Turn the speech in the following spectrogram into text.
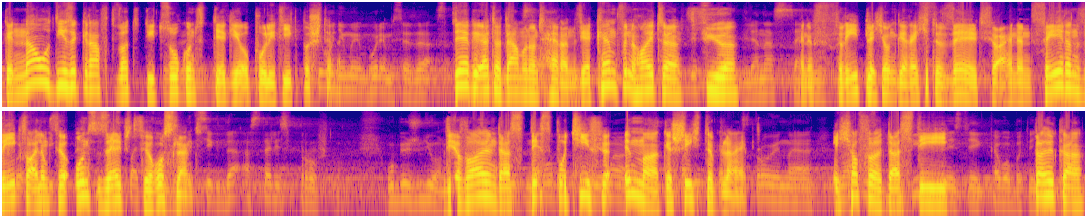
genau diese Kraft wird die Zukunft der Geopolitik bestimmen. Sehr geehrte Damen und Herren, wir kämpfen heute für eine friedliche und gerechte Welt, für einen fairen Weg, vor allem für uns selbst, für Russland. Wir wollen, dass Despotie für immer Geschichte bleibt. Ich hoffe, dass die Völker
